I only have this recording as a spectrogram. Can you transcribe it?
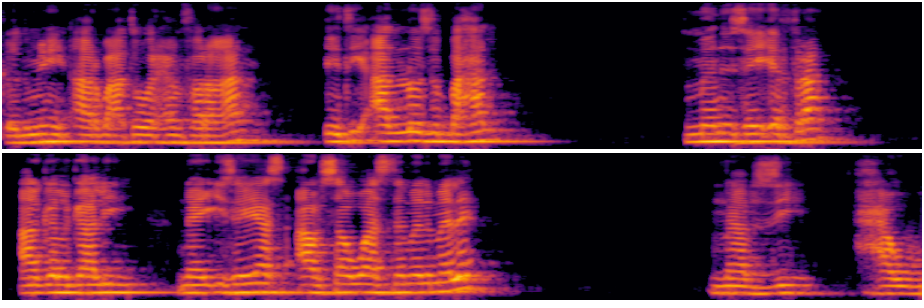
ቅድሚ ኣርባዕተ ወርሕን ፈረቓን እቲ ኣሎ ዝበሃል መንእሰይ ኤርትራ ኣገልጋሊ ናይ ኢሳያስ ኣብ ሳዋ ዝተመልመለ ናብዚ ሓዊ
